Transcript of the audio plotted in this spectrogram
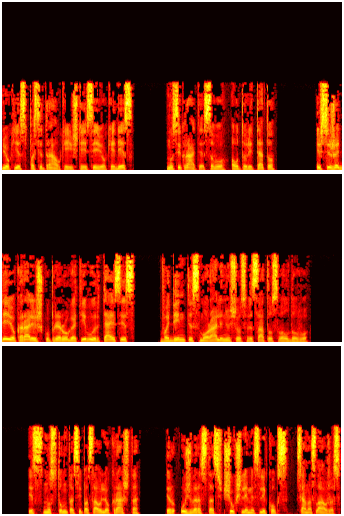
jog jis pasitraukė iš teisėjo kėdės, nusikratė savo autoriteto, išsižadėjo karališkų prerogatyvų ir teisės vadintis moraliniu šios visatos valdovu. Jis nustumtas į pasaulio kraštą ir užverstas šiukšlėmis lyg koks senas laužas.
